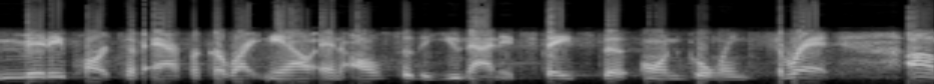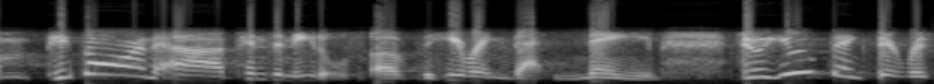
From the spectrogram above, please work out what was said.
many parts of Africa right now, and also the United States, the ongoing threat. Um, people are on uh, pins and needles of hearing that name. Do you think there is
